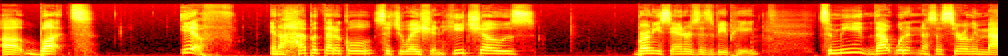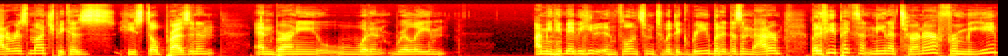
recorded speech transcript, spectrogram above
Uh, but if in a hypothetical situation he chose Bernie Sanders as VP, to me, that wouldn't necessarily matter as much because he's still president and Bernie wouldn't really. I mean, maybe he'd influence him to a degree, but it doesn't matter. But if he picks Nina Turner, for me,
